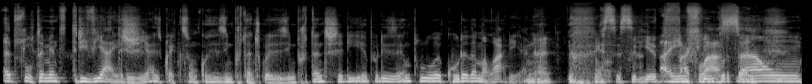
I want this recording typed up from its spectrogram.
absolutamente triviais. Triviais, o que é que são coisas importantes? Coisas importantes seria, por exemplo, a cura da malária, não é? Essa seria de a inflação,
